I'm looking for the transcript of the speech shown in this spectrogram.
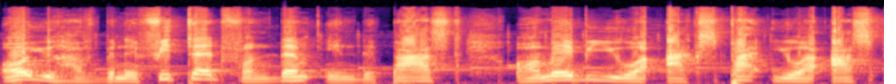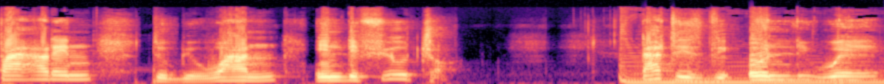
or you have benefited from them in the past or maybe you are aspi- you are aspiring to be one in the future. That is the only way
